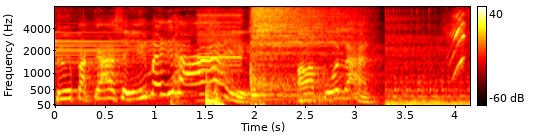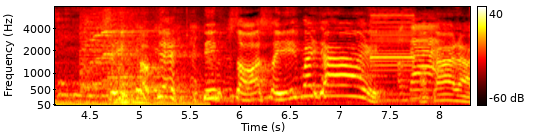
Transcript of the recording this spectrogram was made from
คือปากกาสีไม่ใช่ออกูดล่ะ สีประเภทดินสอสีไม่ใช่ปากกาล่ะ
